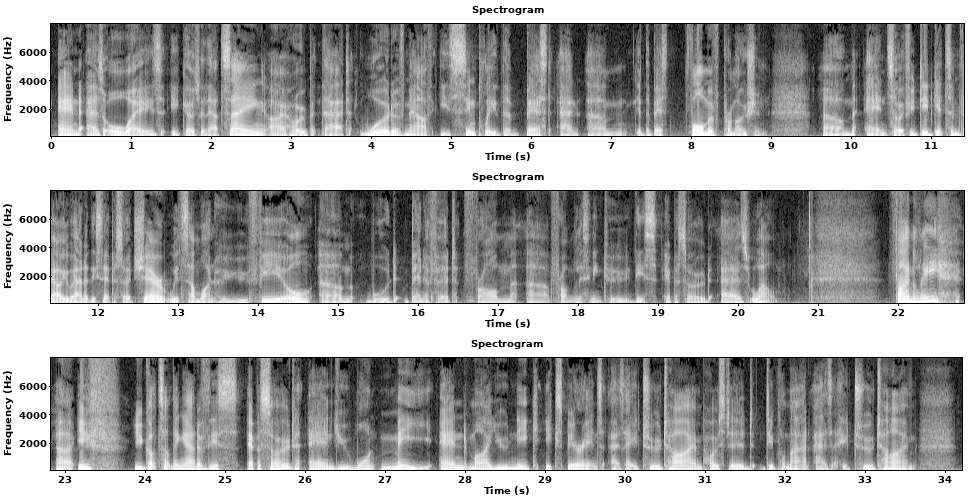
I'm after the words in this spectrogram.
And as always, it goes without saying, I hope that word of mouth is simply the best ad, um, the best form of promotion. Um, and so, if you did get some value out of this episode, share it with someone who you feel um, would benefit from uh, from listening to this episode as well. Finally, uh, if you got something out of this episode and you want me and my unique experience as a two time posted diplomat, as a two time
